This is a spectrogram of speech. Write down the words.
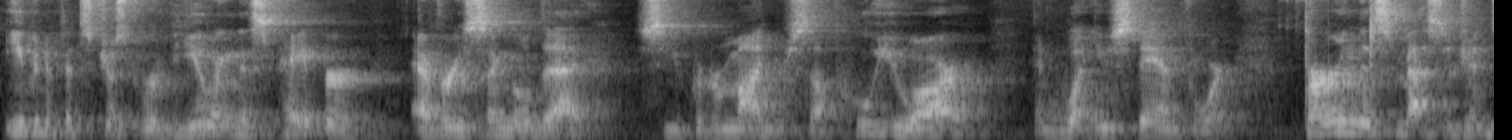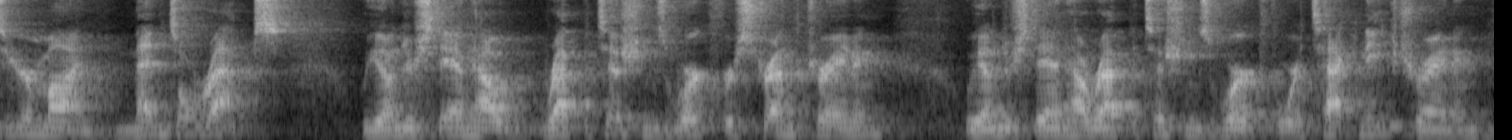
Even if it's just reviewing this paper every single day, so you could remind yourself who you are and what you stand for. Burn this message into your mind, mental reps. We understand how repetitions work for strength training. We understand how repetitions work for technique training.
